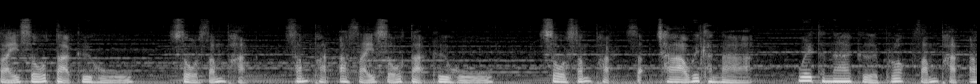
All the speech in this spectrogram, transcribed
ศัยโสตะคือหู โสตสัมผัส สัมผัสอาศัยโสตะคือหู โสตสัมผัสสชาเวทนา เวทนาเกิดเพราะสัมผัสอา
